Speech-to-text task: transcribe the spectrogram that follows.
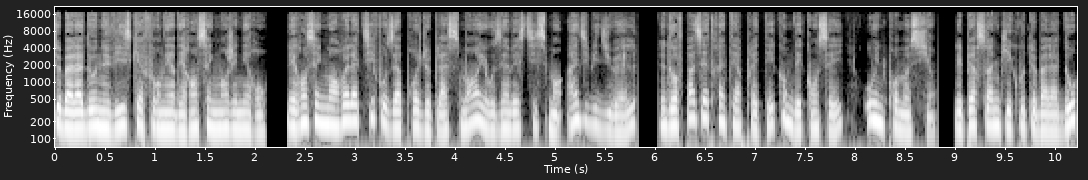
Ce balado ne vise qu'à fournir des renseignements généraux. Les renseignements relatifs aux approches de placement et aux investissements individuels ne doivent pas être interprétés comme des conseils ou une promotion. Les personnes qui écoutent le balado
